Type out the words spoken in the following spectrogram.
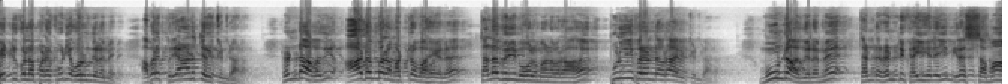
ஏற்றுக்கொள்ளப்படக்கூடிய ஒரு நிலைமை. அவர் பிரயாணத்தில் இருக்கின்றார். ரெண்டாவது ஆடம்பரமற்ற வகையில் தலைவிரி மூலமானவராக புழுதி பிறந்தவராக இருக்கின்றார். மூன்றாவது நிலைமை தன் ரெண்டு கைகளையும் இலசமா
